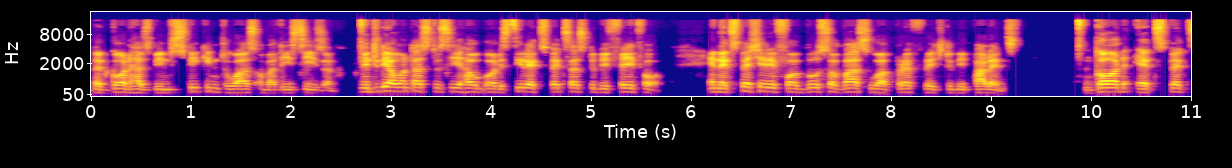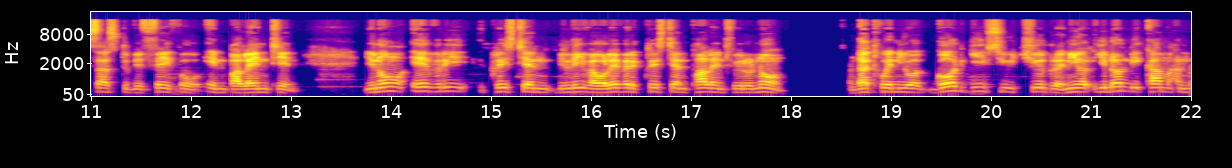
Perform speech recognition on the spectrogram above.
that God has been speaking to us over this season. And today I want us to see how God still expects us to be faithful, and especially for those of us who are privileged to be parents. God expects us to be faithful in parenting. You know, every Christian believer or every Christian parent will know that when your God gives you children, you, you don't become an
